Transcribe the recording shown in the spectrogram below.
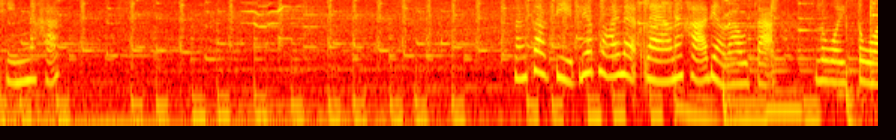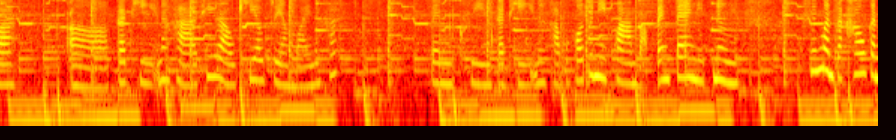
ชิ้นนะคะหลังจากบีบเรียบร้อยแล้วนะคะ เดี๋ยวเราจะโรยตัวกะทินะคะที่เราเคี่ยวเตรียมไว้นะคะ เป็นครีมกะทินะคะ เพราะเขาจะมีความแบบแป้งๆนิดนึง ซึ่งมันจะเข้ากัน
